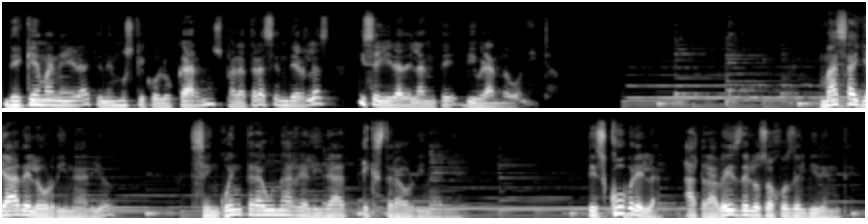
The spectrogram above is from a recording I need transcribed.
de qué manera tenemos que colocarnos para trascenderlas y seguir adelante vibrando bonito. Más allá de lo ordinario, se encuentra una realidad extraordinaria. Descúbrela a través de los ojos del vidente.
